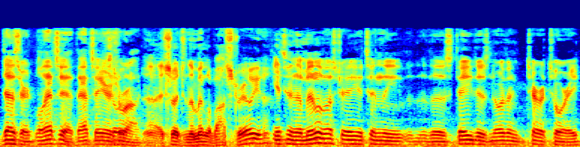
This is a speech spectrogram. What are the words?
desert. Well, that's it. That's Ayers So, Rock. uh, so it's in the middle of Australia. It's in the middle of Australia. It's in the the state is Northern Territory,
